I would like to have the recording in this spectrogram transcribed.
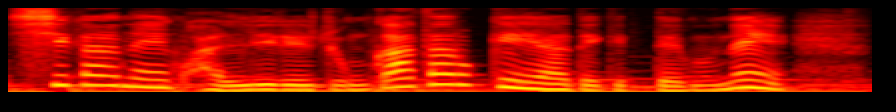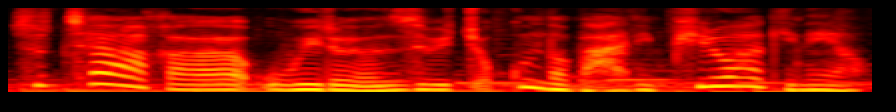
시간의 관리를 좀 까다롭게 해야 되기 때문에 수채화가 오히려 연습이 조금 더 많이 필요하긴 해요.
